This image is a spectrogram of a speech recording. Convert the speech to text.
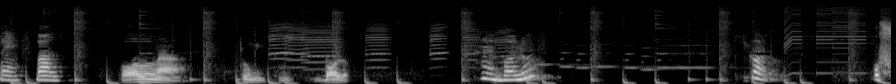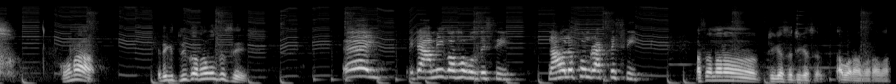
নে বল। বল না তুমি তুমি বলো। হ্যাঁ বলো। কি করো? উফ কনা এটা কি তুই কথা বলতেছিস? এই এটা আমি কথা বলতেছি। না হলে ফোন রাখতেছি। আচ্ছা না না ঠিক আছে ঠিক আছে। আবার আবার আবার।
